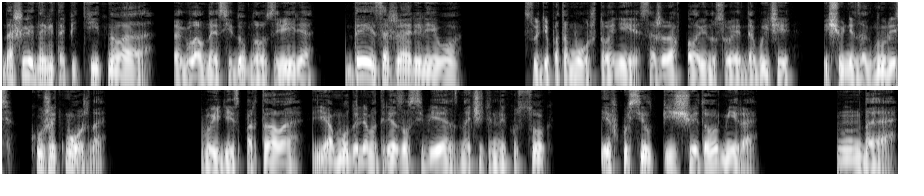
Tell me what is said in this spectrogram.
Нашли на вид аппетитного, а главное, съедобного зверя, да и зажарили его. Судя по тому, что они, сожрав половину своей добычи, еще не загнулись, кушать можно. Выйдя из портала, я модулем отрезал себе значительный кусок и вкусил пищу этого мира. М да,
